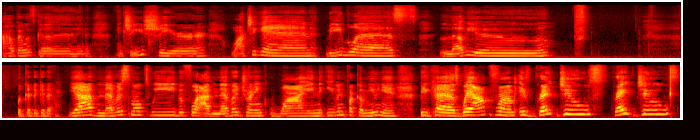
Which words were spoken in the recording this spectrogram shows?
I hope it was good. Make sure you share. Watch again. Be blessed. Love you. Yeah, I've never smoked weed before. I've never drank wine, even for communion, because where I'm from is grape juice, grape juice,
